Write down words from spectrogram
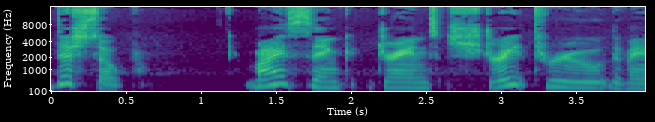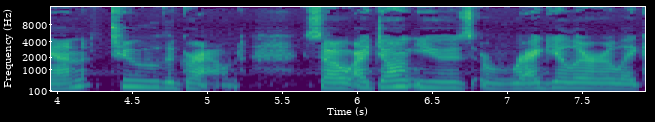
dish soap. My sink drains straight through the van to the ground. So I don't use regular, like,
